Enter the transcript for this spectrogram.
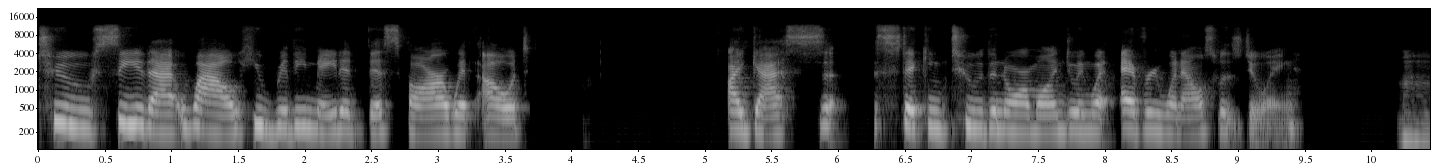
to see that, wow, he really made it this far without, I guess, sticking to the normal and doing what everyone else was doing. Mm-hmm.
